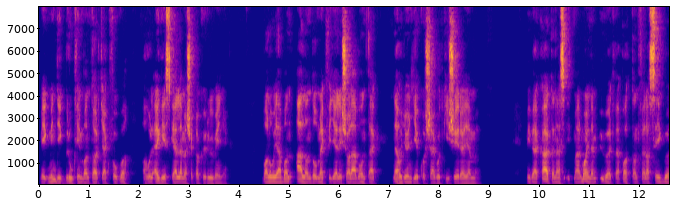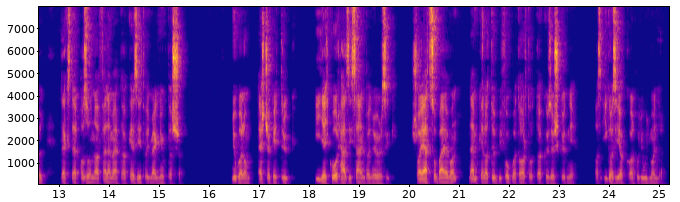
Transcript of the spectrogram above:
Még mindig Brooklynban tartják fogva, ahol egész kellemesek a körülmények. Valójában állandó megfigyelés alá vonták, nehogy öngyilkosságot kíséreljen meg. Mivel Cardenas itt már majdnem üvöltve pattant fel a székből, Dexter azonnal felemelte a kezét, hogy megnyugtassa. Nyugalom, ez csak egy trükk. Így egy kórházi szányban őrzik. Saját szobája van, nem kell a többi fogva tartottal közösködnie. Az igaziakkal, hogy úgy mondjam.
